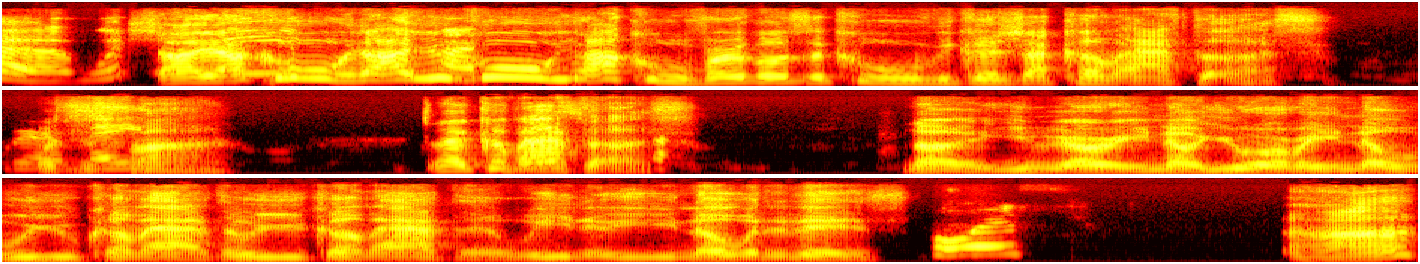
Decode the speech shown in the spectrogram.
up? What you Ah, y'all cool. Y'all, you cool. Y'all cool. Virgos are cool because y'all come after us, We're which is fine. They come What's- after us. No, you already know. You already know who you come after. Who you come after. We, you know what it is, Taurus, huh?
